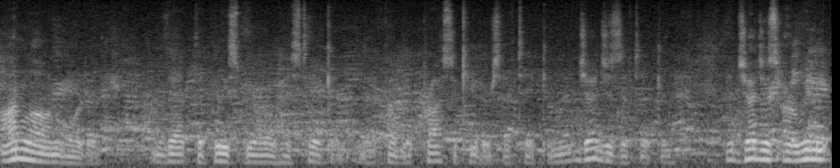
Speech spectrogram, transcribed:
on law and order that the police bureau has taken, that public prosecutors have taken, that judges have taken, that judges are really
